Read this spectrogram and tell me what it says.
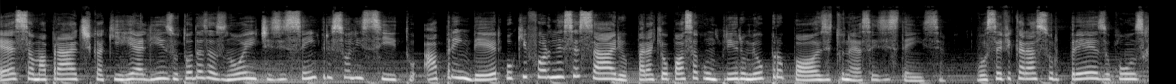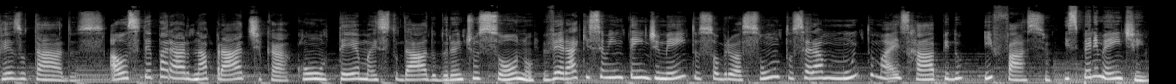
Essa é uma prática que realizo todas as noites e sempre solicito aprender o que for necessário para que eu possa cumprir o meu propósito nessa existência. Você ficará surpreso com os resultados. Ao se deparar na prática com o tema estudado durante o sono, verá que seu entendimento sobre o assunto será muito mais rápido e fácil. Experimente!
